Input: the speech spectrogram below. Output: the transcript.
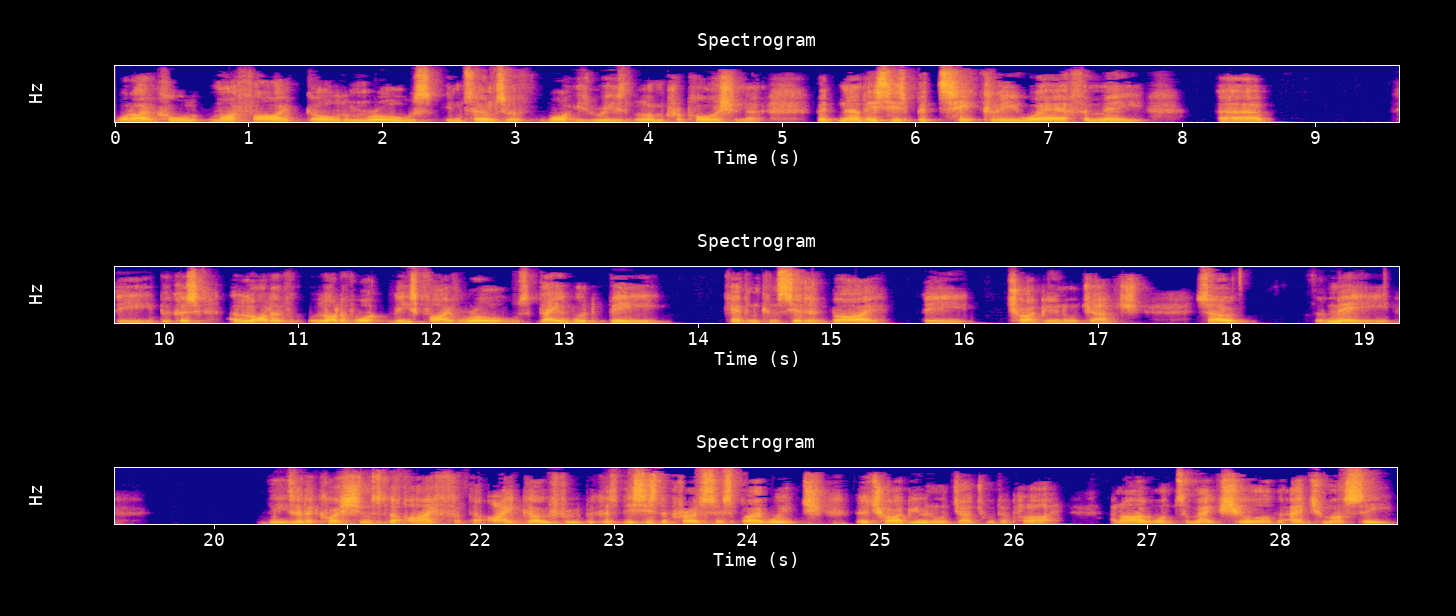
what I call my five golden rules, in terms of what is reasonable and proportionate, but now this is particularly where, for me, uh, the because a lot of a lot of what these five rules they would be, Kevin, considered by the tribunal judge. So for me, these are the questions that I, that I go through because this is the process by which the tribunal judge would apply. And I want to make sure that HMRC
